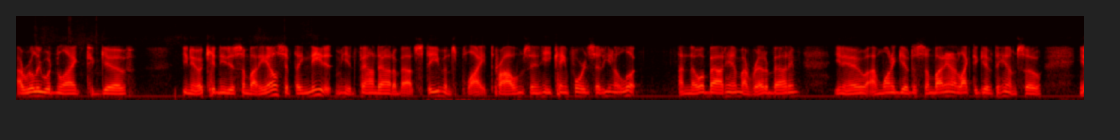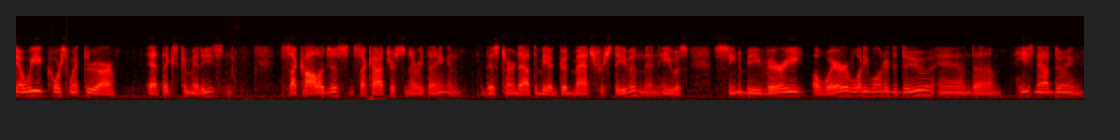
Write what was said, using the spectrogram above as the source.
I really wouldn't like to give, you know, a kidney to somebody else if they need it." And he had found out about Stephen's plight problems, and he came forward and said, "You know, look, I know about him. I've read about him. You know, I want to give to somebody, and I'd like to give to him." So, you know, we of course went through our ethics committees, and psychologists and psychiatrists and everything, and this turned out to be a good match for Stephen, and he was seemed to be very aware of what he wanted to do, and um, he's now doing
